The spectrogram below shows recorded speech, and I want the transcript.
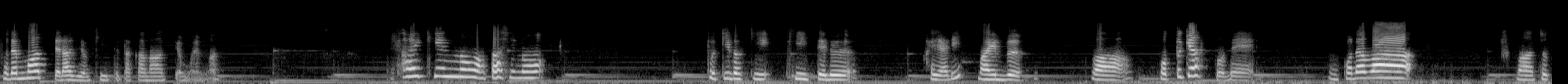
それもあってラジオ聞いてたかなって思います。最近の私の時々聞いてる流行りマイブームは、ポッドキャストで、これは、まあちょっ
